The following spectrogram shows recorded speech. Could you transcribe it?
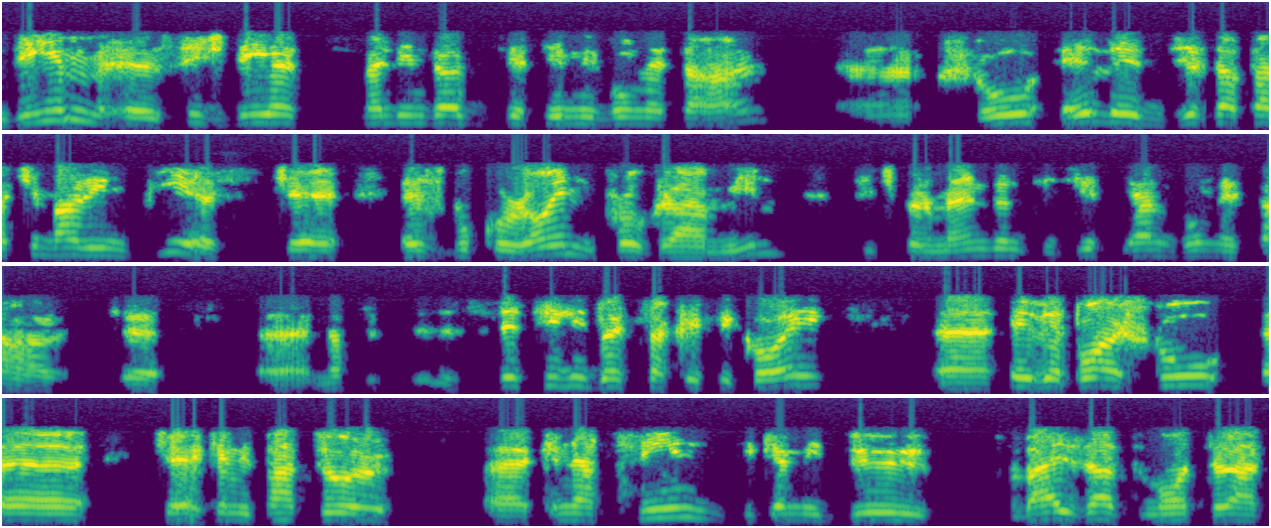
ndihmë, siç dihet, Melinda, gjithë jemi vullnetar, Kështu edhe gjithë ata që marrin pjesë, që e zbukurojnë programin, siç përmendën, të gjithë janë vullnetarë, që në secili duhet të sakrifikojë, edhe po ashtu që e kemi patur kënaqësinë, i kemi dy vajzat, motrat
